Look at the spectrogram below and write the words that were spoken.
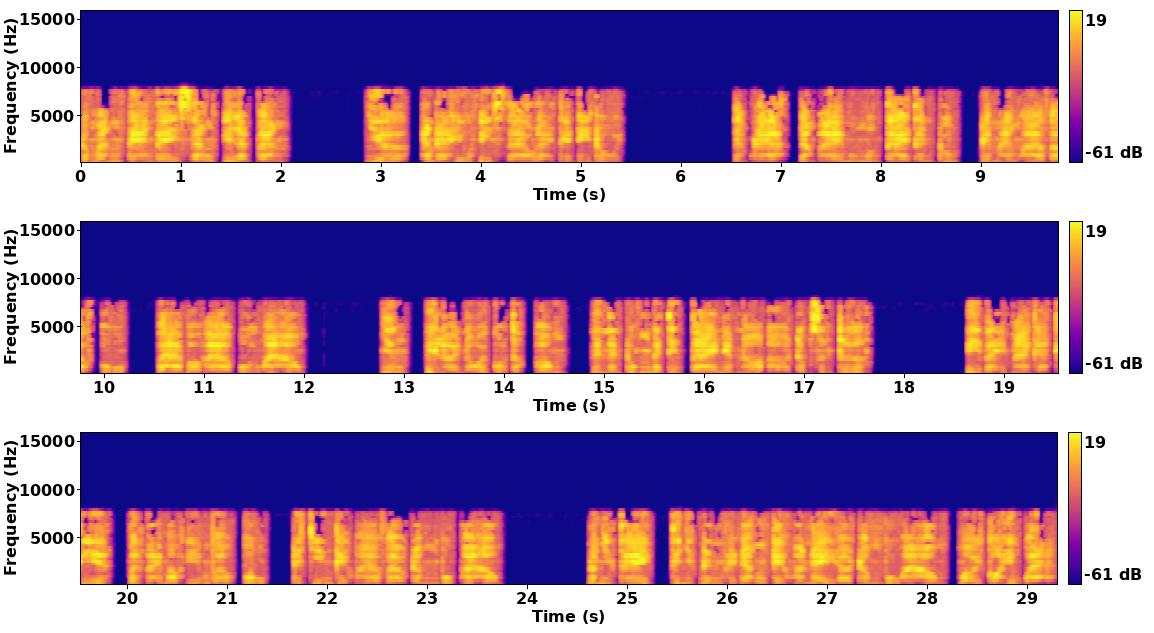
trong mắt tràn đầy sáng khí lạnh băng. Giờ hắn đã hiểu vì sao lại thế này rồi. Xem ra Lăng Mai muốn mượn tay thành trúc để mang hoa vào phủ và bỏ vào bụi hoa hồng. Nhưng vì lời nổi của tất phong nên anh tuấn đã tiện tay ném nó ở trong sân trước. Vì vậy mà gã kia mới phải mạo hiểm vào phủ để chuyển cây hoa vào trong bụi hoa hồng. Nói như thế thì nhất định phải đặt cây hoa này ở trong bụi hoa hồng mới có hiệu quả.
